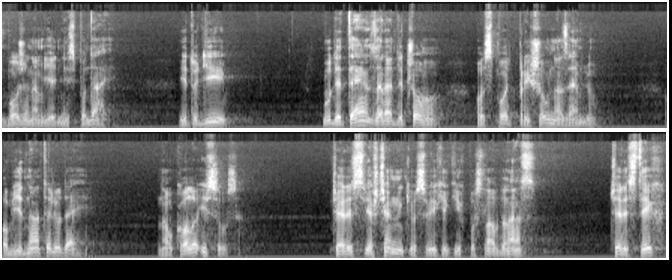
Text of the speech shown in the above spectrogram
Боже нам єдність подай. І тоді буде те, заради чого Господь прийшов на землю, об'єднати людей навколо Ісуса, через священників своїх, яких послав до нас, через тих,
